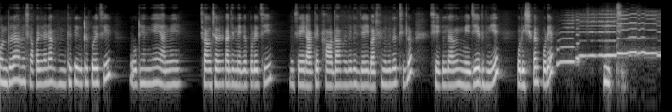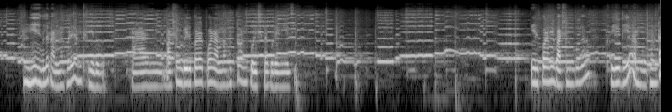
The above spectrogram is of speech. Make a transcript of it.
বন্ধুরা, আমি সকালবেলা ঘুম থেকে উঠে পড়েছি। উঠে নিয়ে আমি সংসারের কাজে লেগে পড়েছি। সেই রাতে খাওয়া দাওয়া হয়ে যেই বাসনগুলো ছিল, সেগুলো আমি মেজে ধুয়ে পরিষ্কার করে নিচ্ছি। নিয়ে এগুলো রান্নাঘরে আমি ধুয়ে দেবো। আর বাসন বের করার পর রান্নাঘরটা আমি পরিষ্কার করে নিয়েছি। এরপর আমি বাসনগুলো ধুয়ে দিয়ে আমি উঠোনটা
